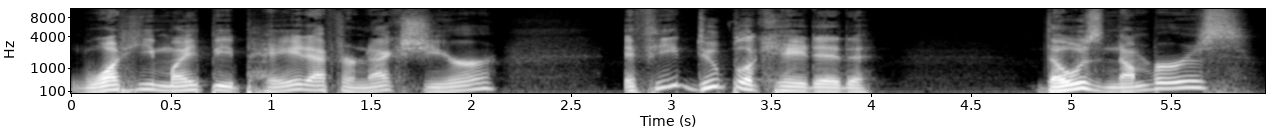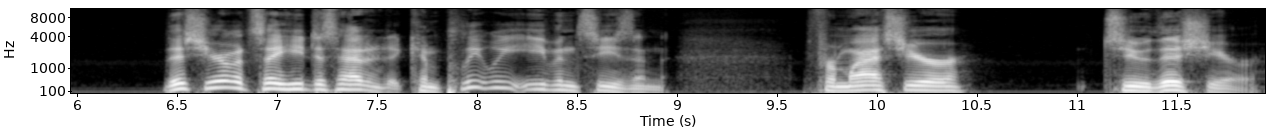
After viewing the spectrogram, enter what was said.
what he might be paid after next year, if he duplicated those numbers this year, let's say he just had a completely even season from last year to this year,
